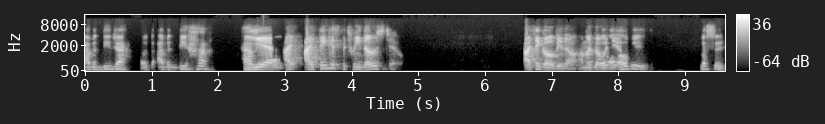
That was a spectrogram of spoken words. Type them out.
Avendija or Avendija? yeah, I, I think it's between those two. I think Obi though. I'm gonna go with Uh, you. Obi. Let's see.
